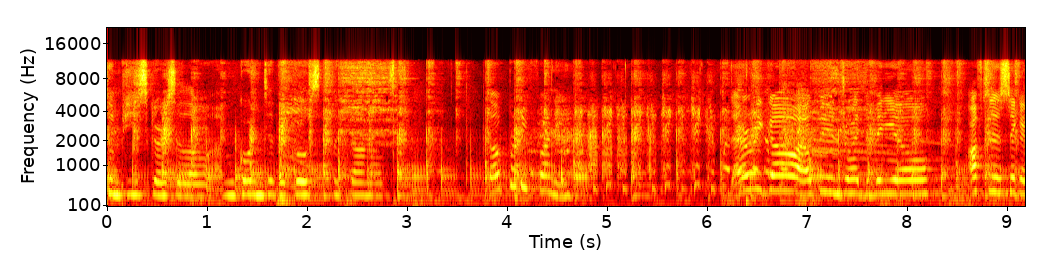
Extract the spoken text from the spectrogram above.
Rest in peace, Garcello. I'm going to the ghost McDonald's. Felt pretty funny. There we go. I hope you enjoyed the video. Off to the second video.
